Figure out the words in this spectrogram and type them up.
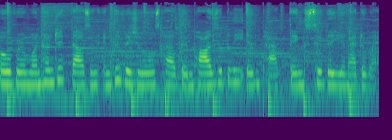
Over 100,000 individuals have been positively impacted thanks to the United Way.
